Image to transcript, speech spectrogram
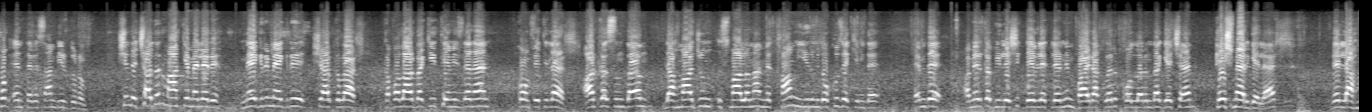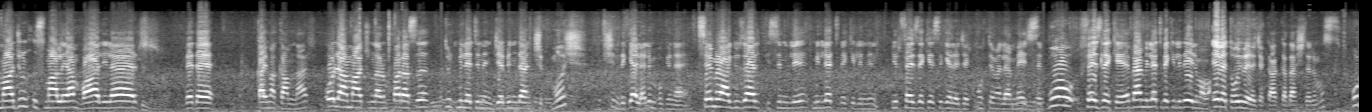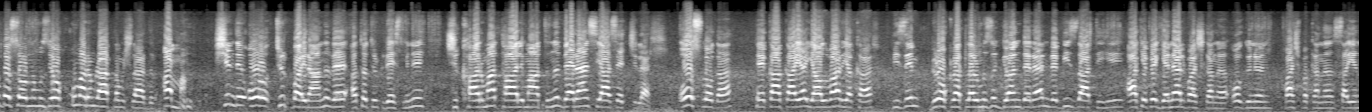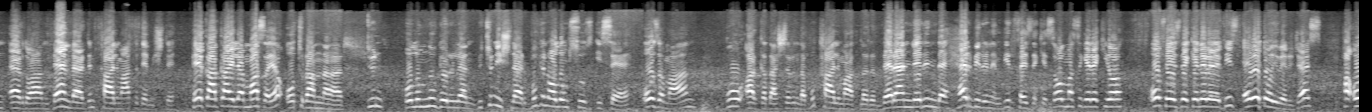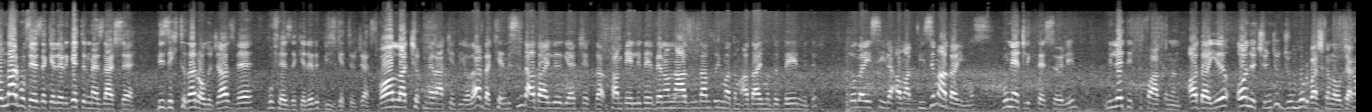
Çok enteresan bir durum. Şimdi çadır mahkemeleri, megri megri şarkılar, kafalardaki temizlenen konfetiler, arkasından lahmacun ısmarlanan ve tam 29 Ekim'de hem de Amerika Birleşik Devletleri'nin bayrakları kollarında geçen peşmergeler ve lahmacun ısmarlayan valiler ve de kaymakamlar. O lahmacunların parası Türk milletinin cebinden çıkmış. Şimdi gelelim bugüne. Semra Güzel isimli milletvekilinin bir fezlekesi gelecek muhtemelen meclise. Bu fezlekeye ben milletvekili değilim ama evet oy verecek arkadaşlarımız. Burada sorunumuz yok. Umarım rahatlamışlardır ama şimdi o Türk bayrağını ve Atatürk resmini çıkarma talimatını veren siyasetçiler. Oslo'da PKK'ya yalvar yakar, bizim bürokratlarımızı gönderen ve bizzatihi AKP Genel Başkanı, o günün Başbakanı Sayın Erdoğan ben verdim talimatı demişti. PKK ile masaya oturanlar, dün olumlu görülen bütün işler bugün olumsuz ise o zaman bu arkadaşların da bu talimatları verenlerin de her birinin bir fezlekesi olması gerekiyor. O fezlekelere biz evet oy vereceğiz. Ha onlar bu fezlekeleri getirmezlerse biz iktidar olacağız ve bu fezlekeleri biz getireceğiz. Vallahi çok merak ediyorlar da kendisinin de adaylığı gerçekten tam belli değil. Ben onun ağzından duymadım aday mıdır değil midir. Dolayısıyla ama bizim adayımız bu netlikte söyleyeyim Millet İttifakı'nın adayı 13. Cumhurbaşkanı olacak.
